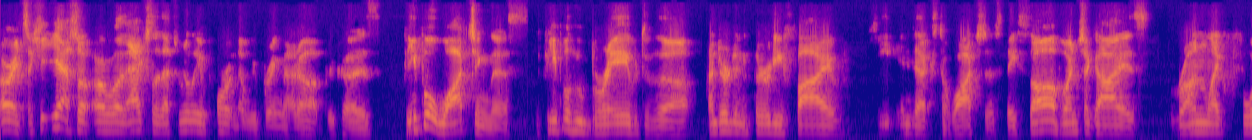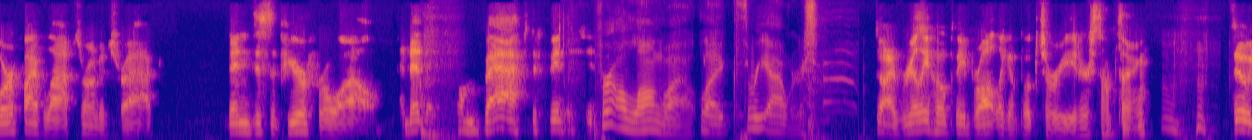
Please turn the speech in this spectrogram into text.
all right. So he- yeah. So uh, well, actually, that's really important that we bring that up because people watching this, people who braved the 135 heat index to watch this, they saw a bunch of guys run like four or five laps around a track, then disappear for a while, and then they come back to finish it. For a long while, like three hours. So I really hope they brought like a book to read or something. So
